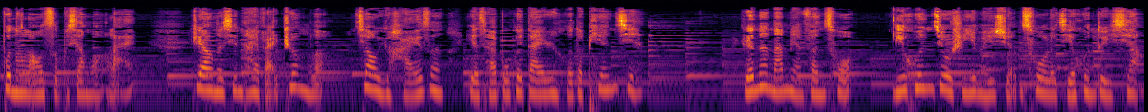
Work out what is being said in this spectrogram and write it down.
不能老死不相往来。这样的心态摆正了，教育孩子也才不会带任何的偏见。人呢难免犯错，离婚就是因为选错了结婚对象，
